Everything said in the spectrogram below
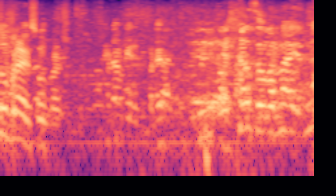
சூப்பரா சூப்பர் சூப்பர்னா என்ன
